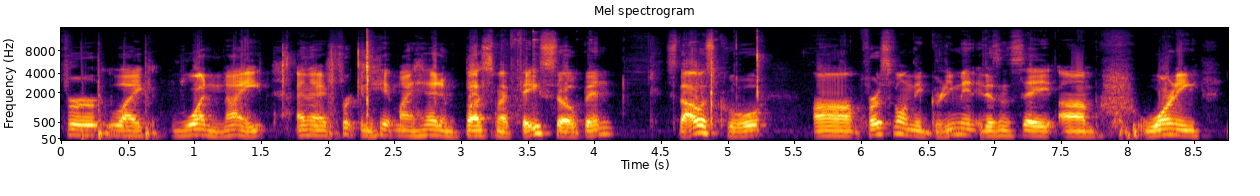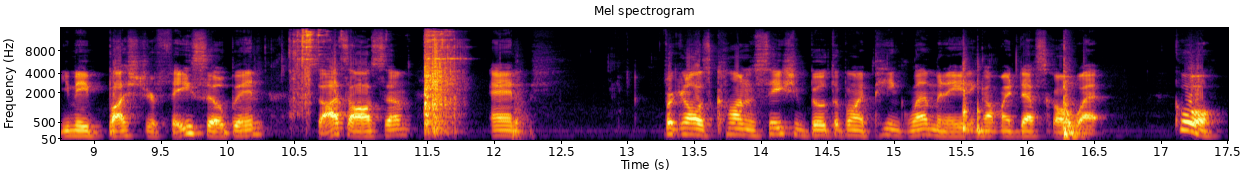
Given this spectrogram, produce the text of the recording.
for like one night, and then I freaking hit my head and bust my face open. So that was cool. Um, first of all, in the agreement, it doesn't say, um, warning, you may bust your face open. So that's awesome. And freaking all this condensation built up on my pink lemonade and got my desk all wet. Cool.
